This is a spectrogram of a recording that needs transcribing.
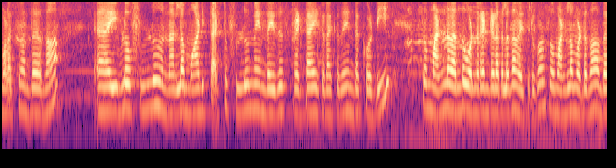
முளைச்சி வந்தது தான். இவ்வளோ ஃபுல்லும் நல்ல மாடி தட்டு ஃபுல்லுமே இந்த இது ஸ்ப்ரெட் ஆகி கிடக்குது இந்த கொடி. ஸோ மண் வந்து ஒன்று ரெண்டு இடத்துல தான் வச்சுருக்கோம். ஸோ மண்ணில் மட்டும்தான் அந்த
